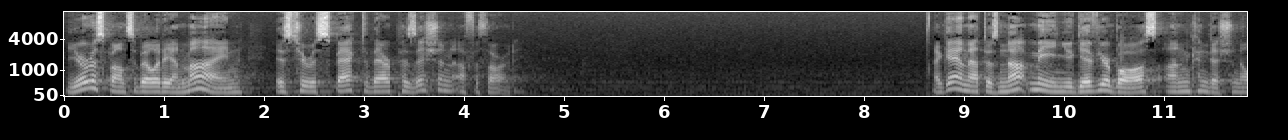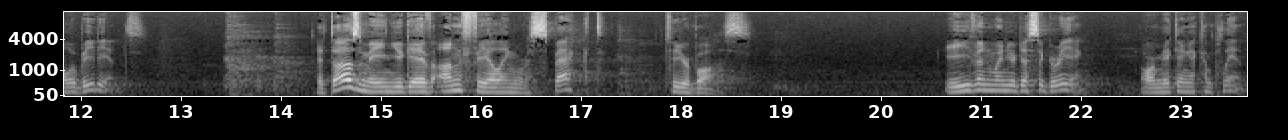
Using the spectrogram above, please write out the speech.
Your responsibility and mine is to respect their position of authority. Again, that does not mean you give your boss unconditional obedience. It does mean you give unfailing respect to your boss, even when you're disagreeing or making a complaint.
